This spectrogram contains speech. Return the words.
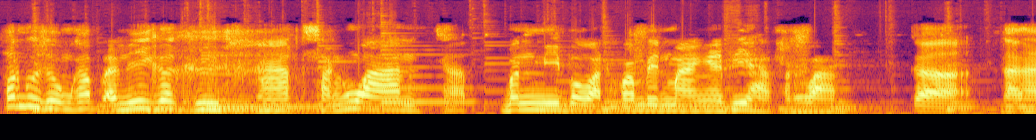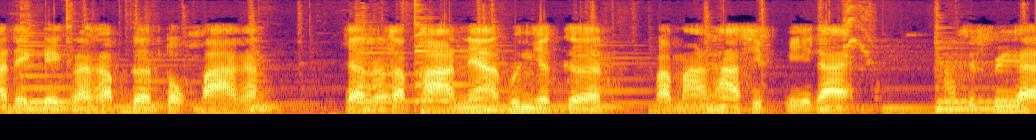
ท่านผู้ชมครับ อันนี้ก็คือหาดสังวานครับ มันมีประวัติความเป็นมาไงพี่หาดสังวาน ก็ตั้งแต่เด็กๆแล้วครับเดินตกปลากันแต่อ่าฮะสะพานเนี้ยเพิ่งจะเกิดประมาณ 50 ปีได้ 50 ปีแต่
